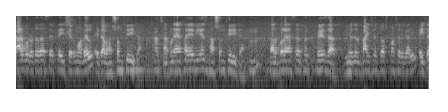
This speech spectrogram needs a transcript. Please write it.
কার্বোরেটর আছে তেইশের মডেল এটা ভার্সন থ্রিটা আচ্ছা। তারপরে এফআইএবিএস ভার্সন থ্রিটা তারপরে আছে আপনার ফেজার দুই হাজার বাইশের দশ মাসের গাড়ি এটা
